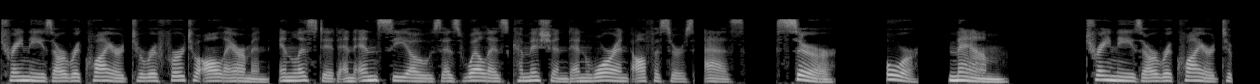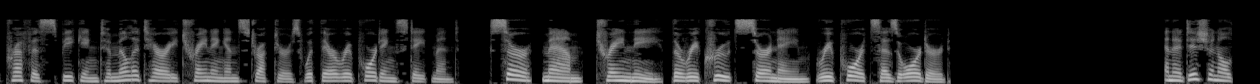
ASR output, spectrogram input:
trainees are required to refer to all airmen, enlisted and NCOs as well as commissioned and warrant officers, as «Sir» or «Ma'am». Trainees are required to preface speaking to military training instructors with their reporting statement. Sir, ma'am, trainee the recruit's surname reports as ordered. An additional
